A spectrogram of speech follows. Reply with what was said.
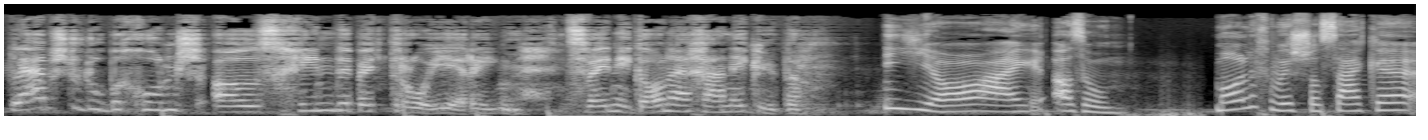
Glaubst du, du bekommst als Kinderbetreuerin zu wenig Anerkennung über? Ja, also Mal, ich würde schon sagen,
